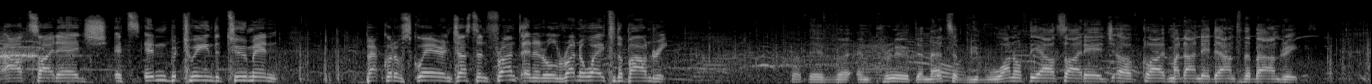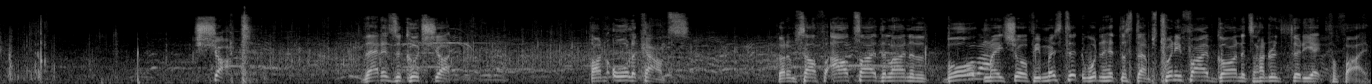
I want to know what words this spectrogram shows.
outside edge, it's in between the two men. Backward of square and just in front, and it'll run away to the boundary. But they've uh, improved, and that's a one off the outside edge of Clive Madande down to the boundary. Shot. That is a good shot on all accounts. Got himself outside the line of the ball, made sure if he missed it, it wouldn't hit the stumps. 25 gone, it's 138 for five.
